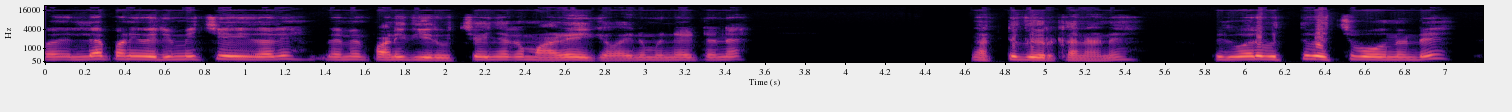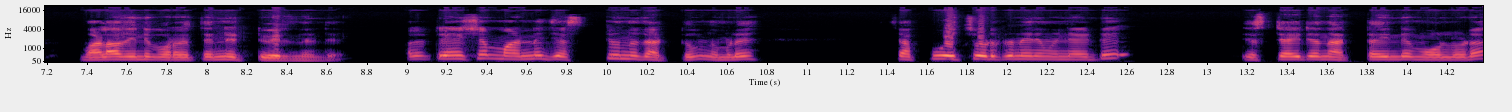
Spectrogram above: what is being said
അപ്പോൾ എല്ലാ പണി ഒരുമിച്ച് ചെയ്താൽ വേഗം പണി തീരും. ഉച്ച കഴിഞ്ഞൊക്കെ മഴ ആയിരിക്കും അതിന് മുന്നായിട്ട് തന്നെ നട്ട് തീർക്കാനാണ്. ഇതുപോലെ വിത്ത് വെച്ച് പോകുന്നുണ്ട്. വള അതിന്റെ പുറകെ തന്നെ ഇട്ട് വരുന്നുണ്ട്. അതിന് ശേഷം മണ്ണ് ജസ്റ്റ് ഒന്ന് തട്ടും. നമ്മൾ ചപ്പ് വെച്ച് കൊടുക്കുന്നതിന് മുന്നായിട്ട് ജസ്റ്റ് ആയിട്ട് നട്ടതിന്റെ മുകളിലൂടെ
